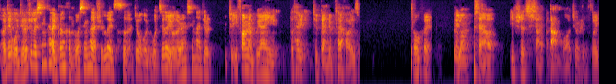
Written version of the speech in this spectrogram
而且我觉得这个心态跟很多心态是类似的。就我我记得有的人心态就是就一方面不愿意，不太就感觉不太好意思收费，那种想要一直想打磨，就是所以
